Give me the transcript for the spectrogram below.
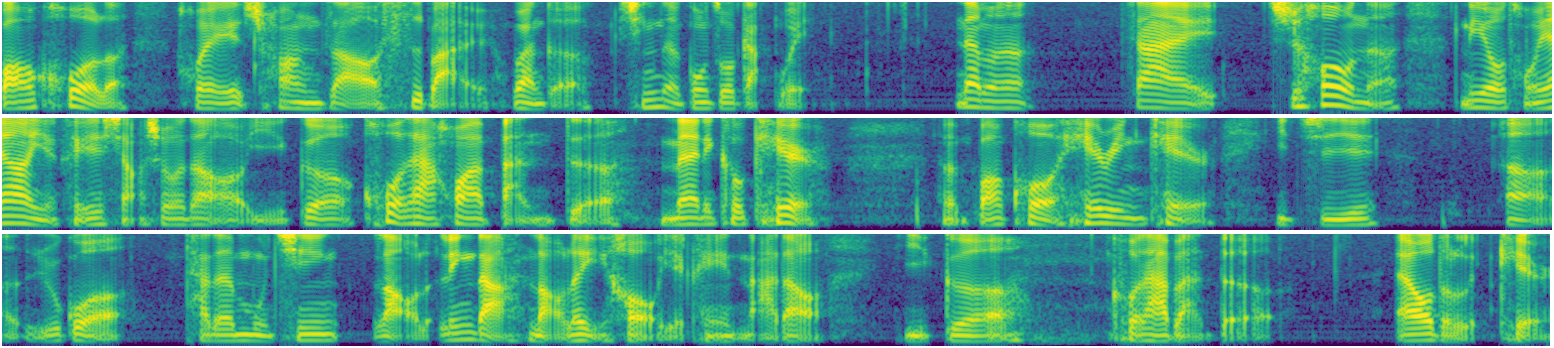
包括了会创造四百万个新的工作岗位，那么在之后呢，Leo 同样也可以享受到一个扩大化版的 medical care，呃，包括 hearing care 以及呃如果他的母亲老了，Linda 老了以后也可以拿到一个扩大版的 elderly care。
